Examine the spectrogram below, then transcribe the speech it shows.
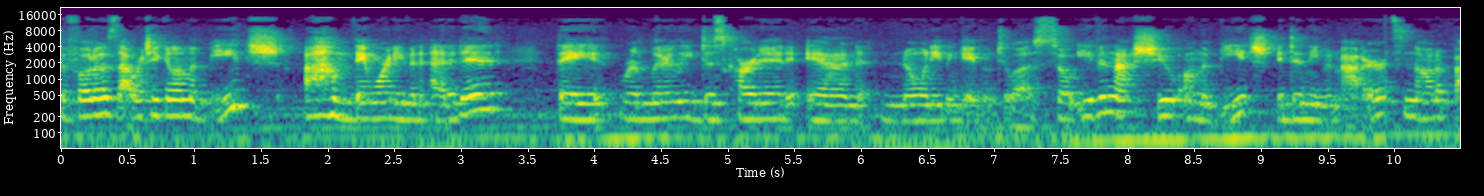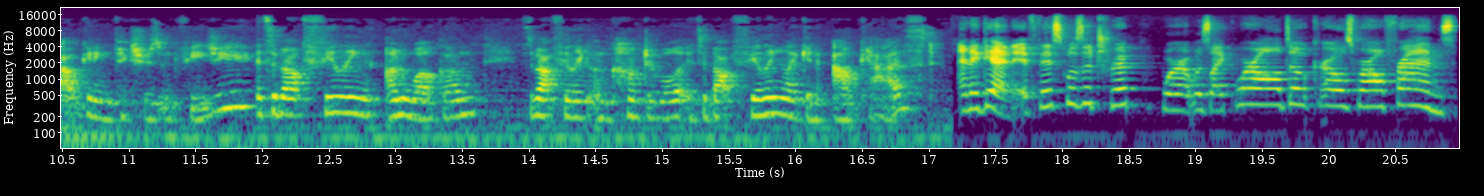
The photos that were taken on the beach, um, they weren't even edited. they were literally discarded and no one even gave them to us. So even that shoot on the beach, it didn't even matter. It's not about getting pictures in Fiji. It's about feeling unwelcome. It's about feeling uncomfortable. It's about feeling like an outcast. And again, if this was a trip where it was like, we're all dote girls, we're all friends,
